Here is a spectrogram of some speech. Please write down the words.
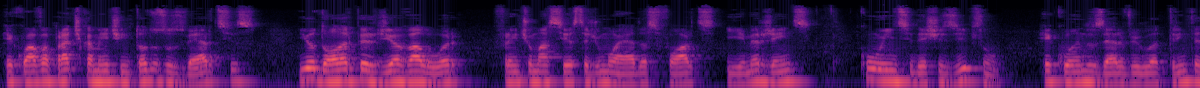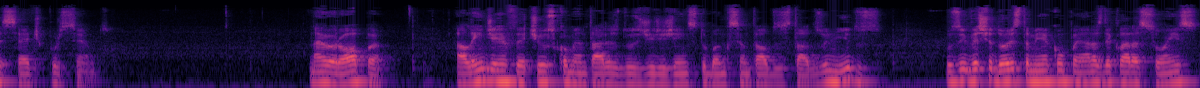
recuava praticamente em todos os vértices e o dólar perdia valor frente a uma cesta de moedas fortes e emergentes, com o índice DXY recuando 0,37%. Na Europa, além de refletir os comentários dos dirigentes do Banco Central dos Estados Unidos, os investidores também acompanharam as declarações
